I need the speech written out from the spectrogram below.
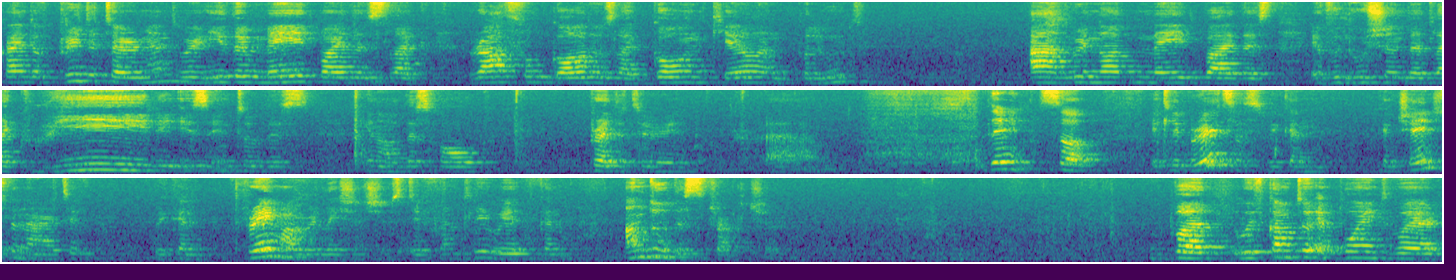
kind of predetermined. We're either made by this like wrathful God who's like go and kill and pollute, and we're not made by this evolution that like really is into this, you know, this whole predatory um, thing. So it liberates us. We can can change the narrative. We can frame our relationships differently. We can undo the structure. But we've come to a point where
